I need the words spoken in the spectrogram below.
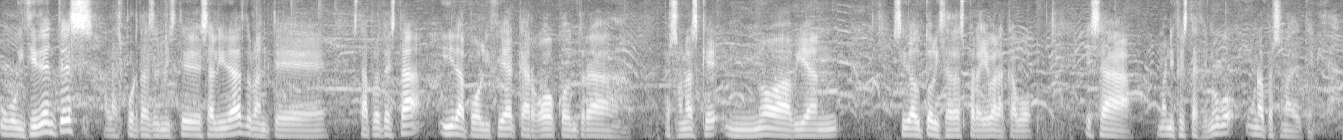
hubo incidentes a las puertas del Ministerio de Sanidad durante esta protesta y la policía cargó contra personas que no habían sido autorizadas para llevar a cabo esa manifestación. Hubo una persona detenida.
